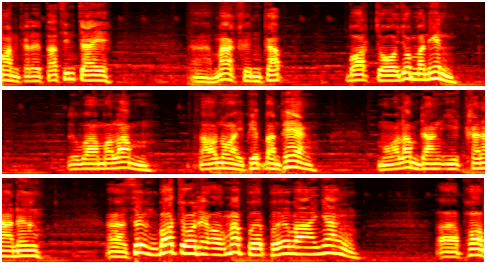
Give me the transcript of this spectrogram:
มอนด์ก็ได้ตัดสินใจามากขึ้นกับบอสโจยมมานินหรือว่าหมอลำสาวหน่อยเพชรบานแพงหมอลำดังอีกคณะหนึ่งซึ่งบอสโจได้ออกมาเปิดเผยว่ายังอ่าพร้อม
